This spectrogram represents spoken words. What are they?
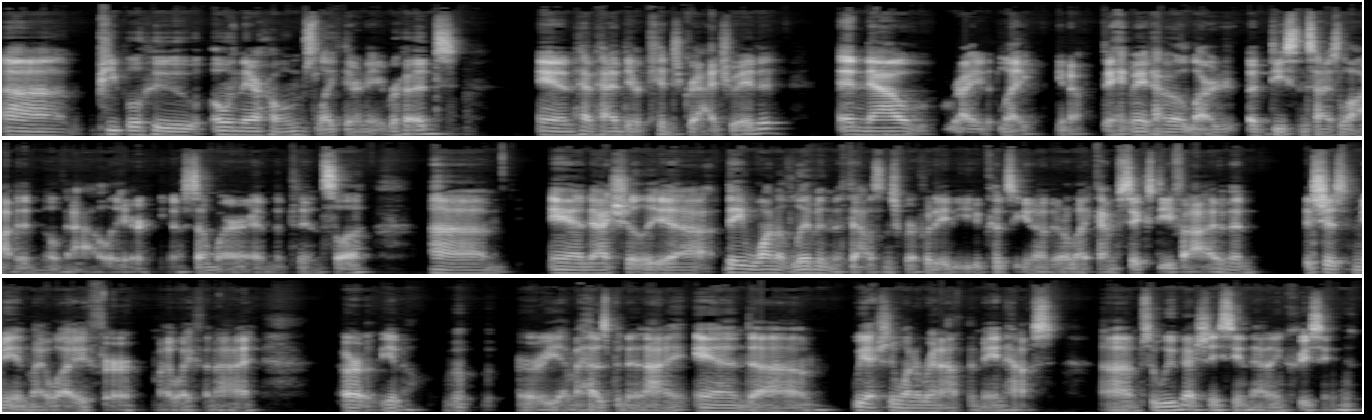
uh, people who own their homes like their neighborhoods and have had their kids graduated. And now right like you know they may have a large a decent sized lot in mill valley or you know somewhere in the peninsula. Um, and actually uh, they want to live in the thousand square foot adu because you know they're like i'm 65 and it's just me and my wife or my wife and i or you know or yeah my husband and i. And um, we actually want to rent out the main house. Um, so we've actually seen that increasing.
